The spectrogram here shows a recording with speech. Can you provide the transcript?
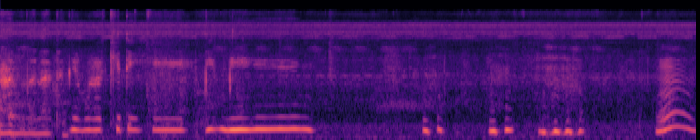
Puntahan na natin yung mga kitty. Miming. mm.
